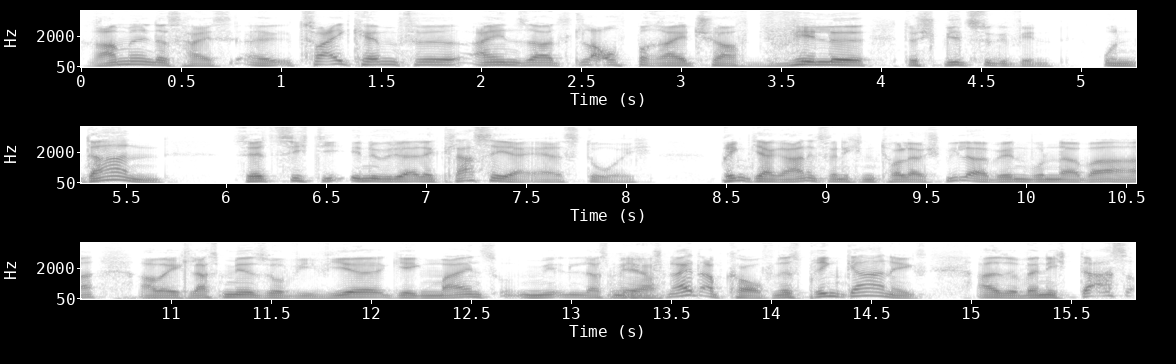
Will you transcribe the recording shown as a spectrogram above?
Rammeln, das heißt äh, Zweikämpfe, Einsatz, Laufbereitschaft, Wille, das Spiel zu gewinnen. Und dann setzt sich die individuelle Klasse ja erst durch. Bringt ja gar nichts, wenn ich ein toller Spieler bin, wunderbar. Aber ich lasse mir, so wie wir gegen Mainz, lass mir Ja. den Schneid abkaufen. Das bringt gar nichts. Also, wenn ich das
